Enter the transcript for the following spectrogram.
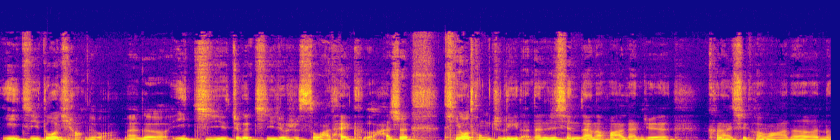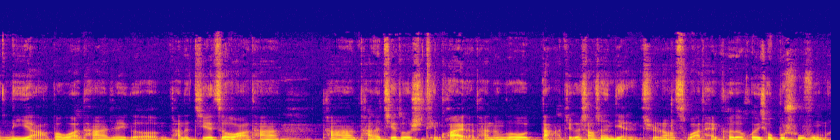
一极多强，对吧？那个一极，这个极就是斯瓦泰克，还是挺有统治力的。但是现在的话，感觉克莱奇科娃的能力啊，包括他这个他的节奏啊，他。他他的节奏是挺快的，他能够打这个上升点，去让斯瓦泰克的回球不舒服嘛。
